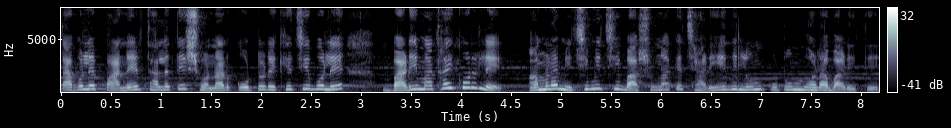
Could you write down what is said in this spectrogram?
তা বলে পানের থালাতে সোনার কৌটো রেখেছি বলে বাড়ি মাথায় করলে আমরা মিছিমিছি বাসনাকে ছাড়িয়ে দিলুম কুটুম ভরা বাড়িতে।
